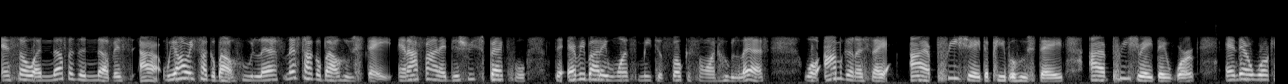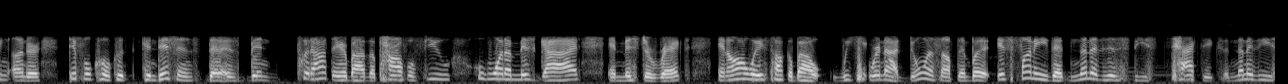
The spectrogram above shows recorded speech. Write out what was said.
And so enough is enough. It's, uh, we always talk about who left. Let's talk about who stayed. And I find it disrespectful that everybody wants me to focus on who left. Well, I'm going to say I appreciate the people who stayed. I appreciate their work, and they're working under difficult conditions that has been put out there by the powerful few who want to misguide and misdirect and always talk about we we're not doing something. But it's funny that none of this, these tactics and none of these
